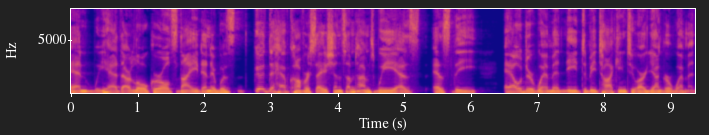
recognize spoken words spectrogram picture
and we had our little girls' night, and it was good to have conversation. Sometimes we, as, as the elder women, need to be talking to our younger women.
